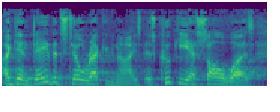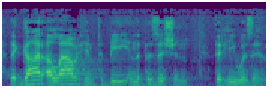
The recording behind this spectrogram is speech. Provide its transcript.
again, David still recognized, as kooky as Saul was, that God allowed him to be in the position that he was in.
